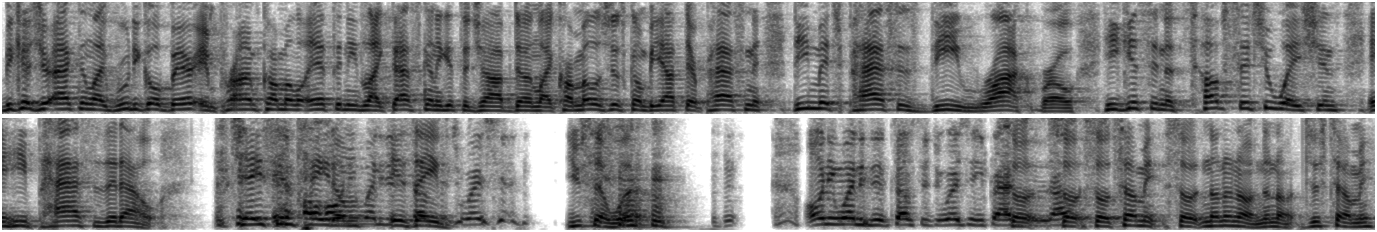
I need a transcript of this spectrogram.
because you're acting like Rudy Gobert and prime Carmelo Anthony, like that's gonna get the job done. Like Carmelo's just gonna be out there passing it. D Mitch passes the rock, bro. He gets into tough situations and he passes it out. Jason oh, Tatum when he's in is a. situation. You said what? Only when he's in tough situation he passes So so so tell me. So no no no no no. Just tell me.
